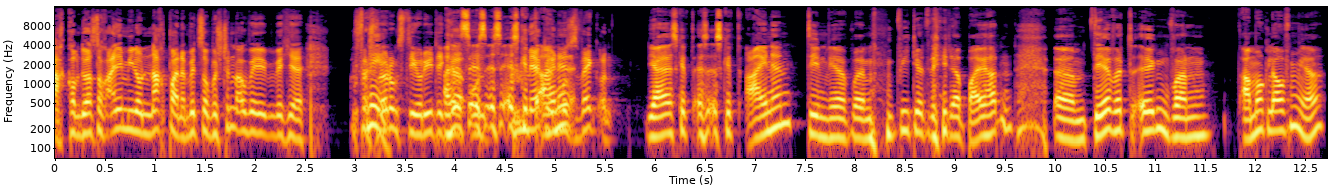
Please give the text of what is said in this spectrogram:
Ach komm, du hast doch eine Million Nachbarn, da wird es doch bestimmt irgendwelche Verschwörungstheoretiker nee. also es, es, es, es gibt Merkel eine, muss weg und ja, es gibt, es, es gibt einen, den wir beim Videodreh dabei hatten. Ähm, der wird irgendwann Amok laufen, ja.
